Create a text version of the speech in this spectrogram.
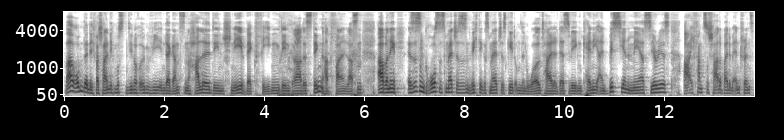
Warum denn nicht? Wahrscheinlich mussten die noch irgendwie in der ganzen Halle den Schnee wegfegen, den gerade Sting hat fallen lassen. Aber nee, es ist ein großes Match, es ist ein wichtiges Match. Es geht um den World Title. Deswegen Kenny ein bisschen mehr serious. Aber ich fand es so schade bei dem Entrance,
